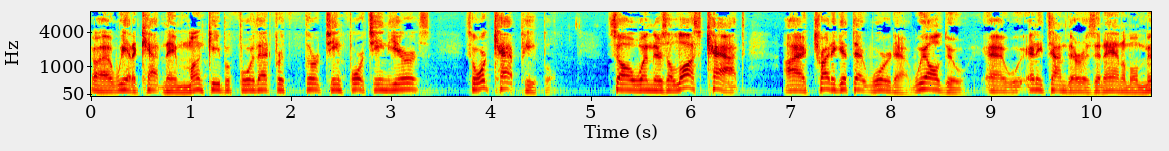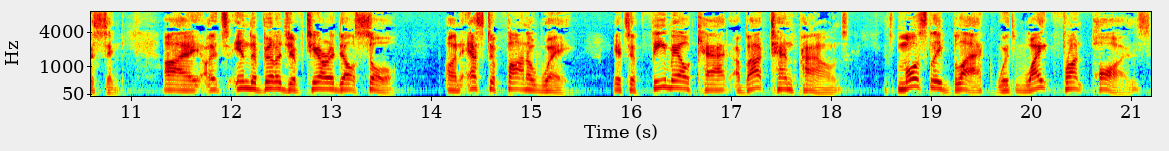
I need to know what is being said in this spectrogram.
Uh, we had a cat named Monkey before that for 13, 14 years. So we're cat people. So when there's a lost cat, I try to get that word out. We all do. Uh, anytime there is an animal missing, I it's in the village of Tierra del Sol on Estefana Way. It's a female cat, about 10 pounds. It's mostly black with white front paws,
